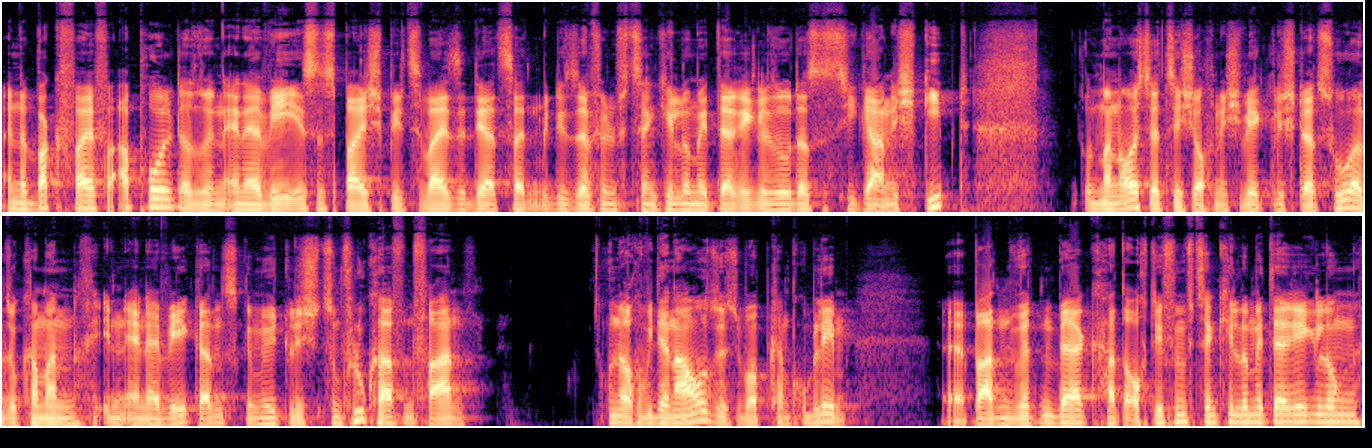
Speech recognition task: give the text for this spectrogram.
eine Backpfeife abholt. Also in NRW ist es beispielsweise derzeit mit dieser 15 Kilometer Regel so, dass es sie gar nicht gibt. Und man äußert sich auch nicht wirklich dazu. Also kann man in NRW ganz gemütlich zum Flughafen fahren und auch wieder nach Hause. Ist überhaupt kein Problem. Äh, Baden-Württemberg hat auch die 15 Kilometer Regelung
